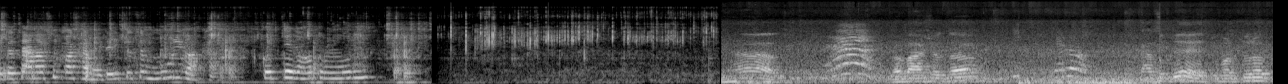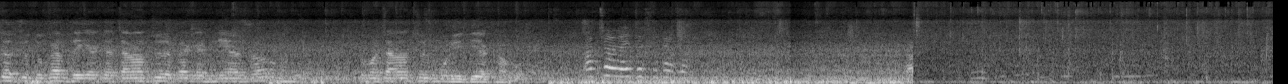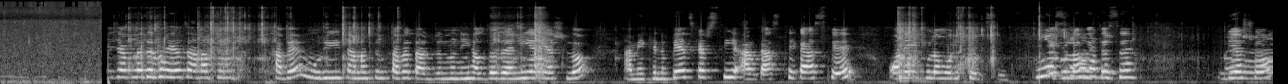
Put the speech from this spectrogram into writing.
এটা চানাচুর মাখা না এটা হচ্ছে মুড়ি মাখা। করতে দেখো তো মুড়ি। হ্যাঁ বাবা আসো তো। কাছে তোমার চাচ্ছু দোকান থেকে একটা চানাচুরের প্যাকেট নিয়ে আসো। তোমার চানাচুর মুড়ি দিয়ে খাব। আচ্ছা থাকো এই আপনাদের ভাইয়া চানাচুর খাবে মুড়ি চানাচুর খাবে তার জন্য নিহাল তো যায় নিয়ে আসলো। আমি এখানে পেঁয়াজ কাটছি আর গাছ থেকে আজকে অনেকগুলো মরিচ তুলছি। এগুলো হইতেছে দিয়ে আসো।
